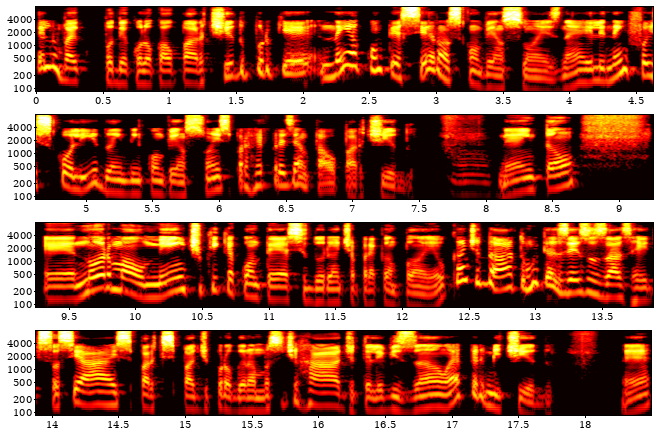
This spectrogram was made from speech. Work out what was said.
ele não vai poder colocar o partido porque nem aconteceram as convenções, né? Ele nem foi escolhido ainda em convenções para representar o partido, uhum. né? Então, é, normalmente o que, que acontece durante a pré-campanha? O candidato muitas vezes usar as redes sociais, participar de programas de rádio, televisão, é permitido. Né?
